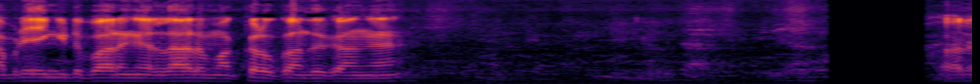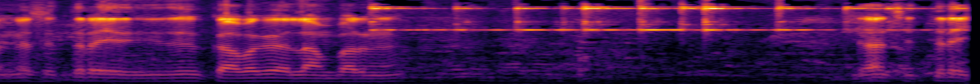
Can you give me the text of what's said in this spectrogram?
அப்படியே எங்கிட்டு பாருங்கள் எல்லாரும் மக்கள் உட்காந்துருக்காங்க பாருங்கள் சித்திரை இதுக்காக எல்லாம் பாருங்கள் இதான் சித்திரை.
